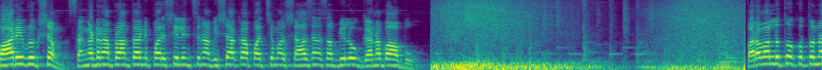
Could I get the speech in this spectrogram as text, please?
భారీ వృక్షం. సంఘటన ప్రాంతాన్ని పరిశీలించిన విశాఖ పశ్చిమ శాసనసభ్యులు గణబాబు పరవళ్ళు తొక్కుతున్న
